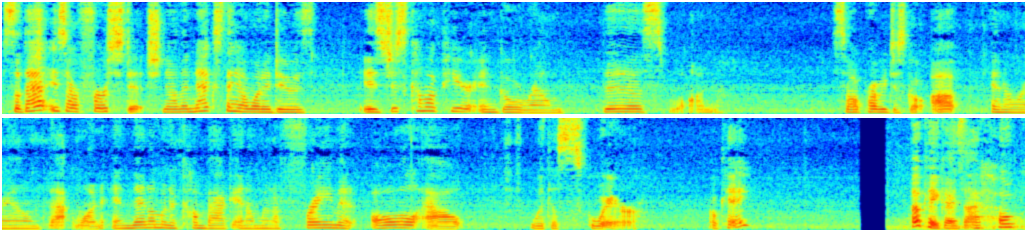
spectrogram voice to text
So that is our first stitch. Now the next thing I want to do is, is just come up here and go around this one. So I'll probably just go up and around that one. And then I'm going to come back and I'm going to frame it all out with a square. Okay? Okay guys, I hope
